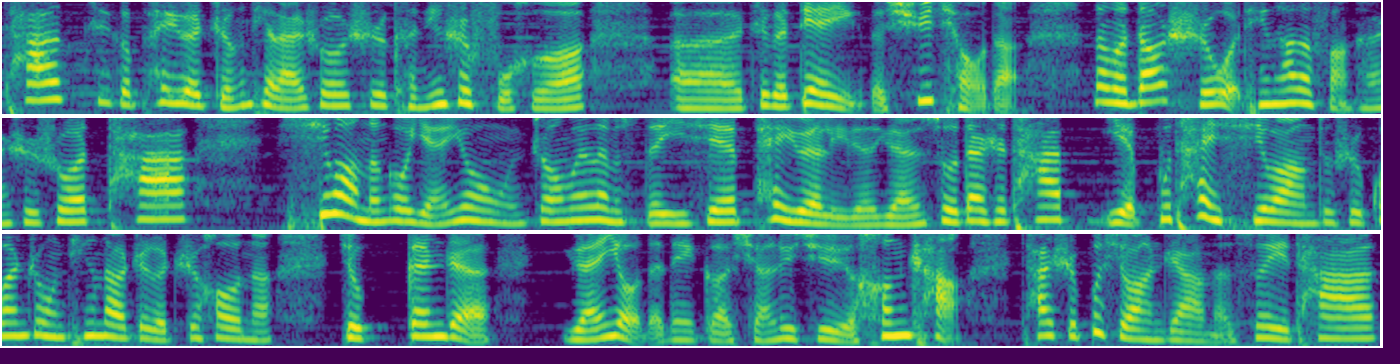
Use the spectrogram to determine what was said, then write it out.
它这个配乐整体来说是肯定是符合，呃，这个电影的需求的。那么当时我听他的访谈是说，他希望能够沿用 John Williams 的一些配乐里的元素，但是他也不太希望就是观众听到这个之后呢，就跟着原有的那个旋律去哼唱，他是不希望这样的，所以他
